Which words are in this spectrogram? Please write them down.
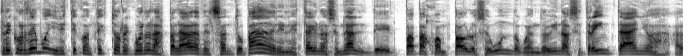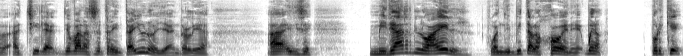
recordemos, y en este contexto recuerdo las palabras del Santo Padre en el Estadio Nacional del Papa Juan Pablo II cuando vino hace 30 años a, Chile, llevan hace 31 ya en realidad. Ah, y dice, mirarlo a Él cuando invita a los jóvenes. Bueno, porque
